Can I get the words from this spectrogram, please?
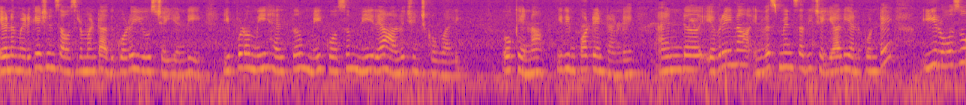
ఏమైనా మెడికేషన్స్ అవసరం అంటే అది కూడా యూజ్ చేయండి. ఇప్పుడు మీ హెల్త్ మీకోసం మీరే ఆలోచించుకోవాలి. ఓకేనా? ఇది ఇంపార్టెంట్ అండి. అండ్ uh, ఎవరైనా ఇన్వెస్ట్మెంట్స్ అది చెయ్యాలి అనుకుంటే ఈరోజు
